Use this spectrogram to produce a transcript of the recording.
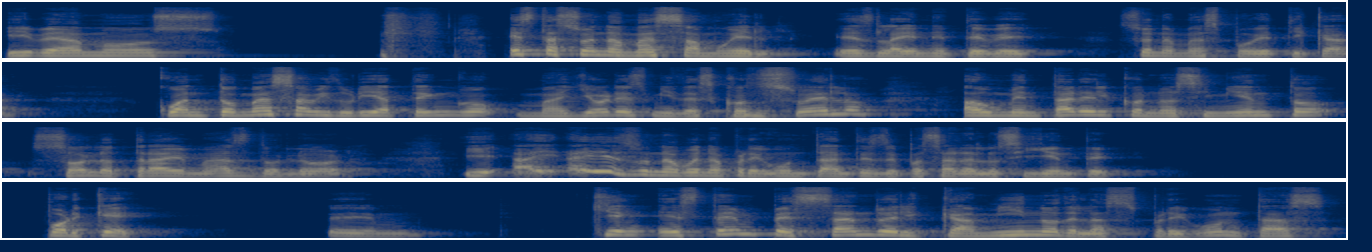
Y veamos esta suena más Samuel, es la NTV, suena más poética. Cuanto más sabiduría tengo, mayor es mi desconsuelo. Aumentar el conocimiento solo trae más dolor. Y ahí, es una buena pregunta antes de pasar a lo siguiente. ¿Por qué? Em, quien esté empezando el camino de las preguntas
